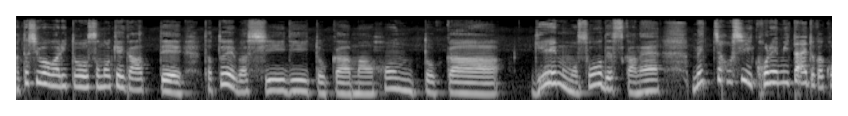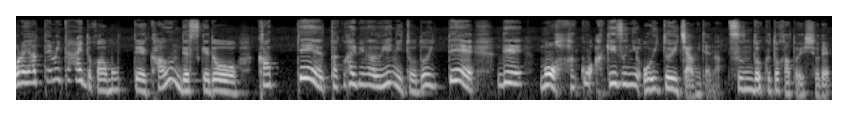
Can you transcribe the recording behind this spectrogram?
私は割とその気があって例えば CD とか、まあ、本とかゲームもそうですかねめっちゃ欲しいこれ見たいとかこれやってみたいとか思って買うんですけど買って宅配便が家に届いてでもう箱開けずに置いといちゃうみたいな積んどくとかと一緒で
